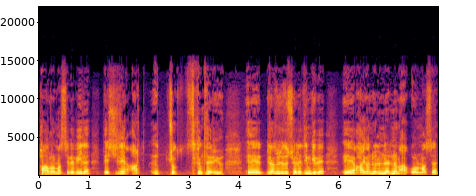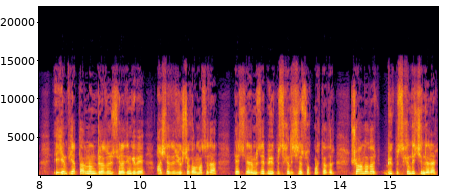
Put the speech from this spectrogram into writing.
pahalı olması sebebiyle besiciliğe art, e, çok sıkıntı veriyor. E, biraz önce de söylediğim gibi e, hayvan ölümlerinin olması, yem fiyatlarının biraz önce söylediğim gibi aşırı derecede yüksek olması da besicilerimizi büyük bir sıkıntı içine sokmaktadır. Şu anda da büyük bir sıkıntı içindeler.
